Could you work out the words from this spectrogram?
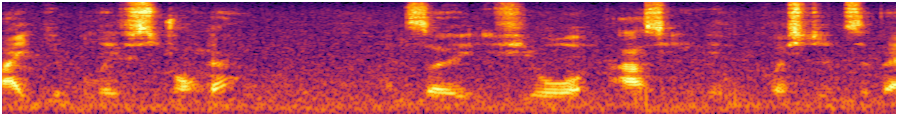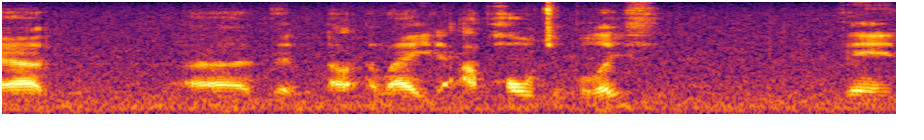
make your beliefs stronger. And so, if you're asking questions about that allow you to uphold your belief, then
